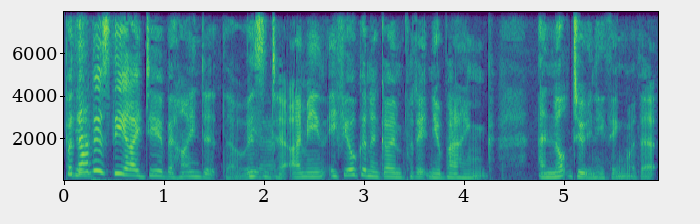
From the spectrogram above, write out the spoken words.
But that is the idea behind it, though, isn't Yeah. it? I mean, if you're going to go and put it in your bank and not do anything with it,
